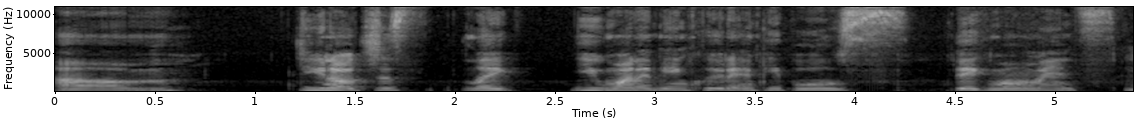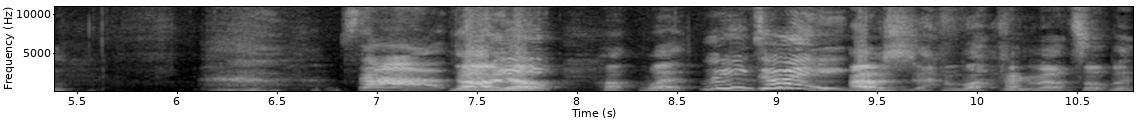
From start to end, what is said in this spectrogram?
um, you know, just like you want to be included in people's big moments. Stop. No, What no. you- Huh? What? What are you doing? I was I'm laughing about something.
